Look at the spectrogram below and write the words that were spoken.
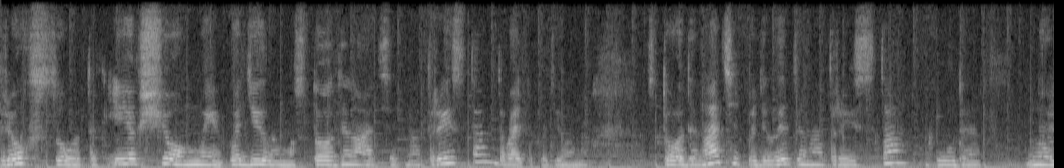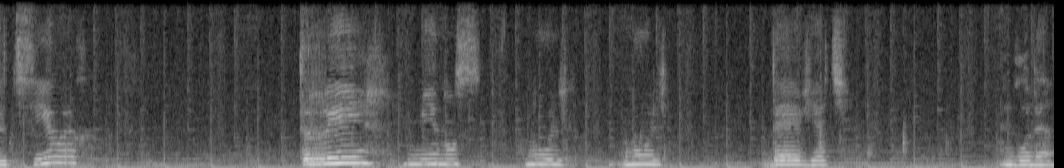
трьохсотих. І якщо ми поділимо 111 на 300, давайте поділимо 111 поділити на 300 буде 0,3 мінус 0,09 буде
